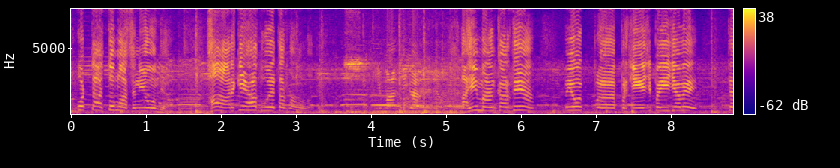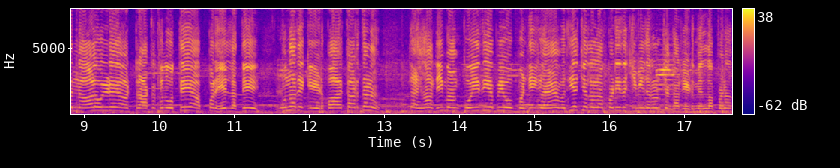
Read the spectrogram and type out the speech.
ਉਹ ਟਸ ਤੋਂ ਮਸ ਨਹੀਂ ਹੋਣ ਦਿਆ। ਹਾਰ ਕੇ ਹੱਥ ਦੋਏ ਧਰਨਾ ਲਾਉਣਾ। ਕੀ ਮੰਗ ਕੀ ਕਰਦੇ ਜੋ ਅਸੀਂ ਮੰਗ ਕਰਦੇ ਆ ਵੀ ਉਹ ਪ- ਪਰਚੇਜ ਪਈ ਜਾਵੇ ਤੇ ਨਾਲ ਉਹ ਜਿਹੜੇ ਆ ਟਰੱਕ ਖਲੋਤੇ ਆ, ਭਰੇ ਲੱਦੇ, ਉਹਨਾਂ ਦੇ ਗੇਟ ਪਾਸ ਕਰ ਦੇਣ। ਤੇ ਸਾਡੀ ਮੰਗ ਕੋਈ ਨਹੀਂ ਆ ਵੀ ਉਹ ਮੰਡੀ ਐ ਵਧੀਆ ਚੱਲਣ ਲੱਗ ਪੈਣੀ ਤੇ ਜ਼ਿਮੀਂਦਾਰਾਂ ਨੂੰ ਚੰਗਾ ਰੇਟ ਮਿਲਣ ਪੈਣਾ।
